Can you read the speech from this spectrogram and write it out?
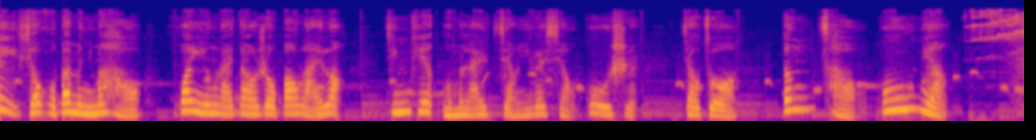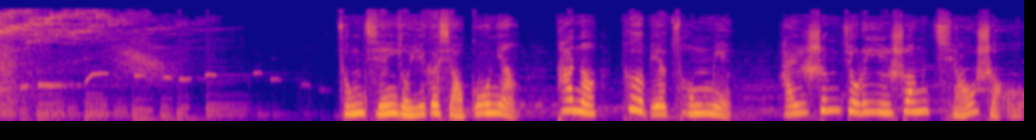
嘿，小伙伴们，你们好，欢迎来到肉包来了。今天我们来讲一个小故事，叫做《灯草姑娘》。从前有一个小姑娘，她呢特别聪明，还生就了一双巧手。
